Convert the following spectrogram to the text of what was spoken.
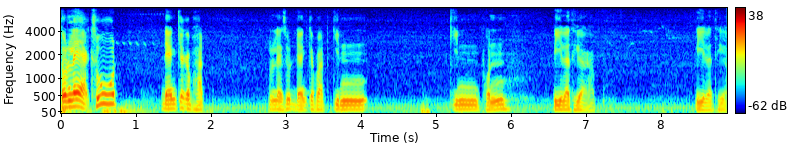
ต้นแรกสูตรแดงจักรพรรดิต้นแรกสูตรแดงจักรพรรดิกิน กินผลปีละเทือครับ ปีละเทือ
